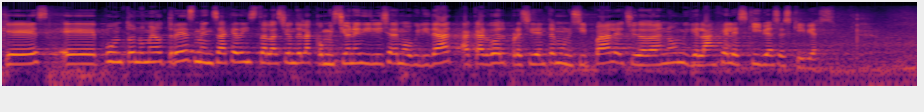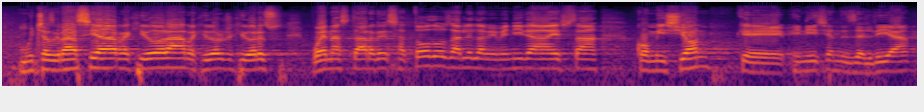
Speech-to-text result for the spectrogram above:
que es eh, punto número tres, mensaje de instalación de la Comisión Edilicia de Movilidad a cargo del presidente municipal, el ciudadano Miguel Ángel Esquivias Esquivias. Muchas gracias, regidora, regidores, regidores. Buenas tardes a todos. Darles la bienvenida a esta comisión que inician desde el día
